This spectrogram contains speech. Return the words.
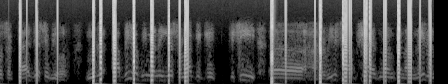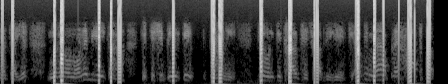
ہو سکتا ہے، جیسے بھی ہو۔ مگر ابھی ابھی میں نے یہ سنا کہ کسی حروی صاحب، شاید میں ان کا نام نہیں لینا چاہیے، مگر انہوں نے بھی یہی کہا کہ کسی پیر کی ان کی کھال کھینچوا دی گئی تھی۔ ابھی میں اپنے ہاتھ پر،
